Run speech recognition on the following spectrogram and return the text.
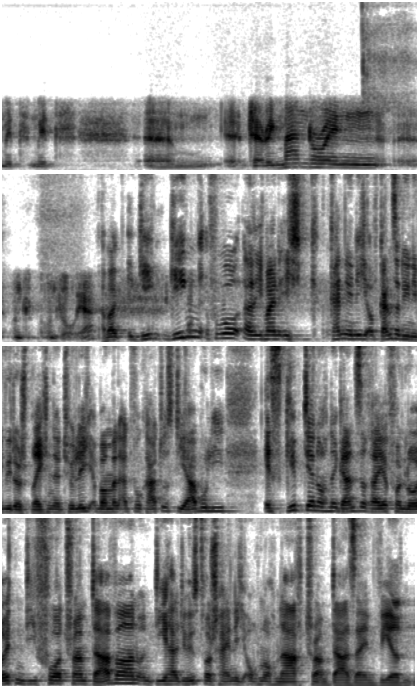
mit, mit ähm, äh, Gerrymandering äh, und, und so, ja. Aber gegen, gegen, also ich meine, ich kann ja nicht auf ganzer Linie widersprechen natürlich, aber mal Advocatus Diaboli, es gibt ja noch eine ganze Reihe von Leuten, die vor Trump da waren und die halt höchstwahrscheinlich auch noch nach Trump da sein werden.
